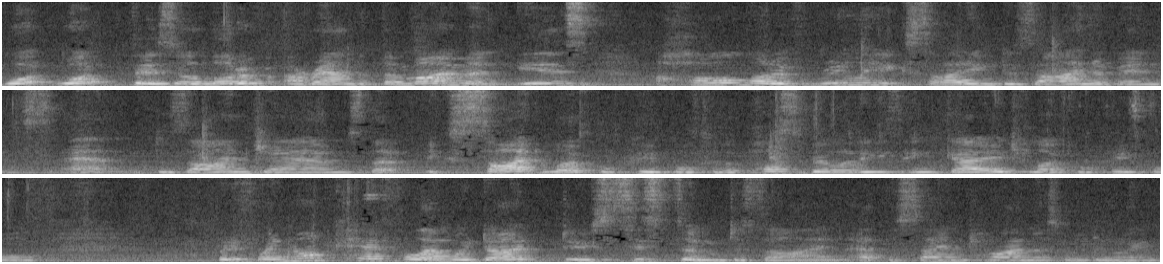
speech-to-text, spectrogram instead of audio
what, what there's a lot of around at the moment is a whole lot of really exciting design events and design jams that excite local people to the possibilities, engage local people. But if we're not careful and we don't do system design at the same time as we're doing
